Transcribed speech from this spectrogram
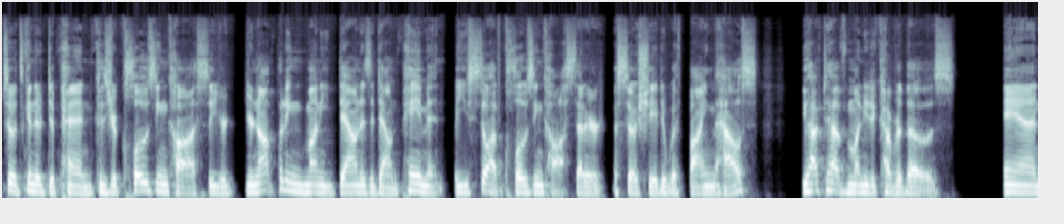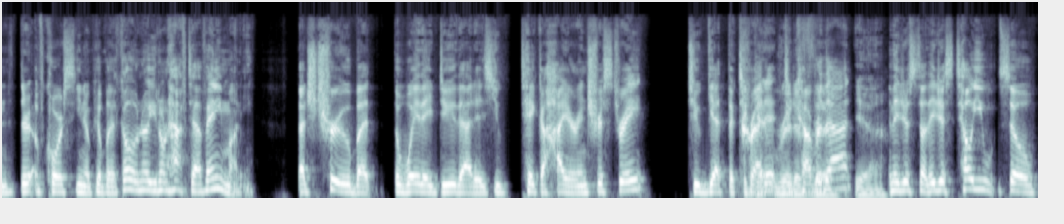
so it's going to depend because your closing costs so you're you're not putting money down as a down payment but you still have closing costs that are associated with buying the house you have to have money to cover those and there of course you know people are like oh no you don't have to have any money that's true but the way they do that is you take a higher interest rate to get the to credit rid to cover the- that yeah and they just they just tell you. So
